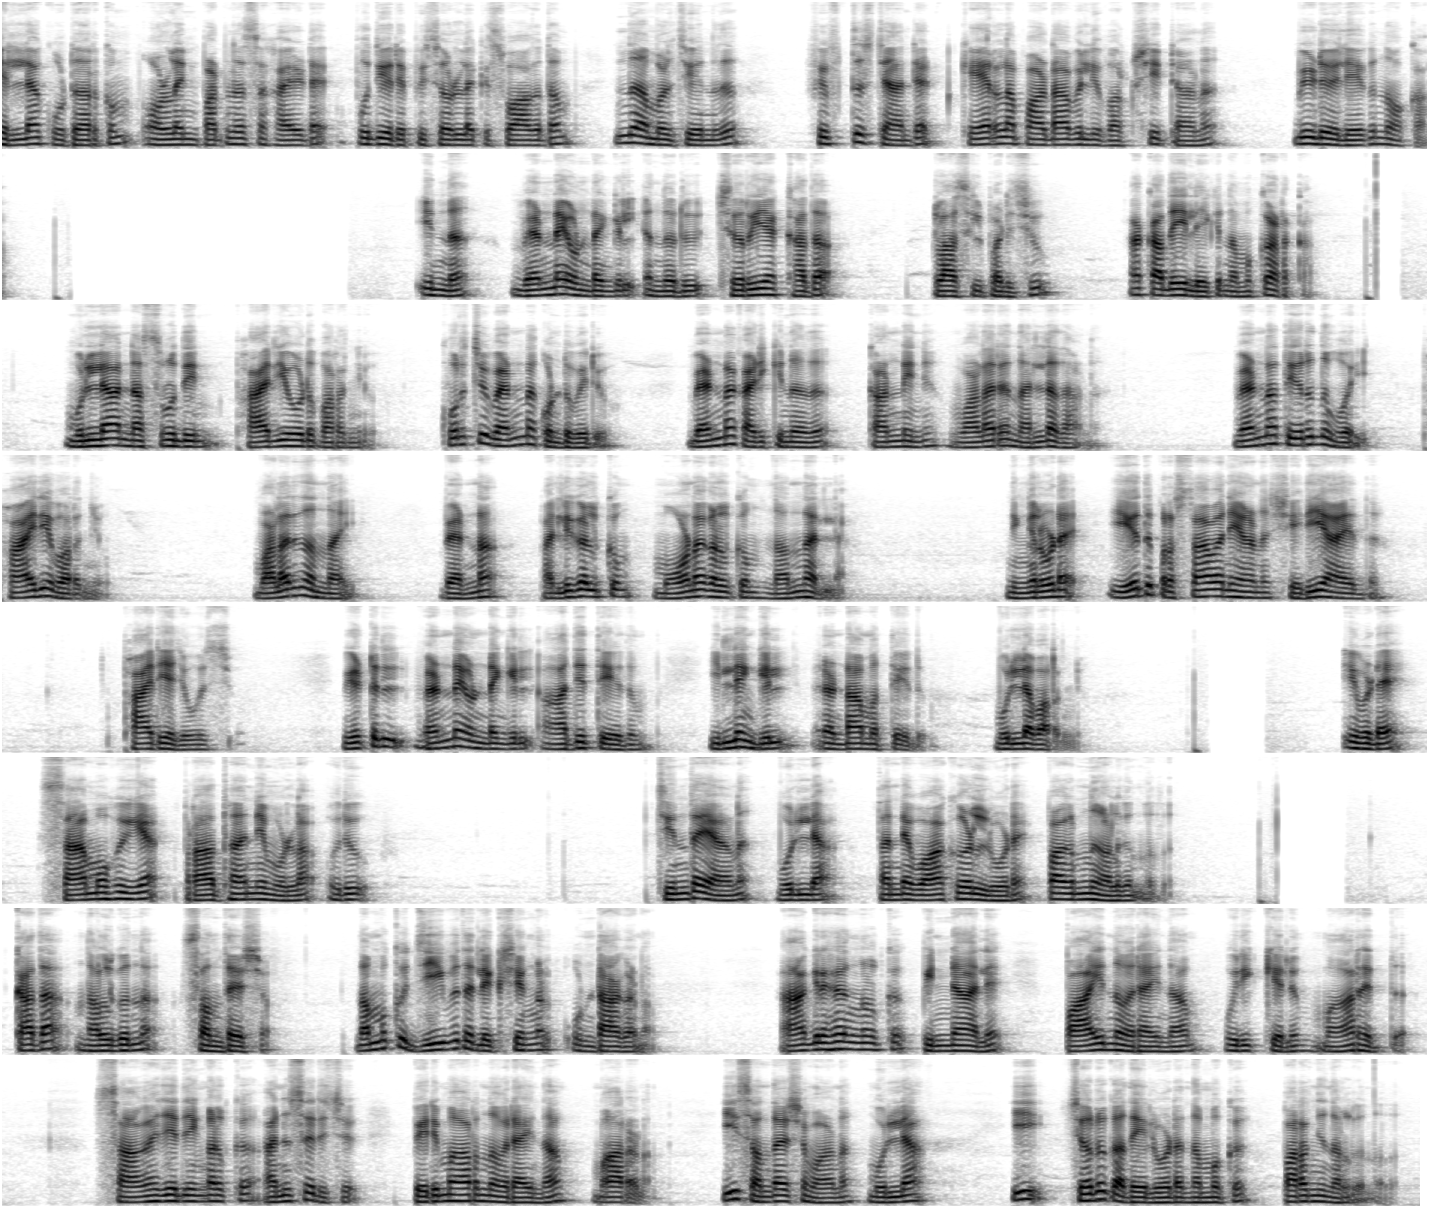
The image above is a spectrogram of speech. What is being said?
എല്ലാ കൂട്ടുകാർക്കും ഓൺലൈൻ പഠന സഹായിയുടെ പുതിയൊരു എപ്പിസോഡിലേക്ക് സ്വാഗതം. ഇന്ന് നമ്മൾ ചെയ്യുന്നത് ഫിഫ്ത്ത് സ്റ്റാൻഡേർഡ് കേരള പാഠാവലി വർക്ക്ഷീറ്റാണ്. വീഡിയോയിലേക്ക് നോക്കാം. ഇന്ന് വെണ്ണയുണ്ടെങ്കിൽ എന്നൊരു ചെറിയ കഥ ക്ലാസ്സിൽ പഠിച്ചു. ആ കഥയിലേക്ക് നമുക്ക് കടക്കാം. മുല്ല നസ്രുദ്ദീൻ ഭാര്യയോട് പറഞ്ഞു കുറച്ച് വെണ്ണ കൊണ്ടുവരൂ. വെണ്ണ കഴിക്കുന്നത് കണ്ണിന് വളരെ നല്ലതാണ്. വെണ്ണ തീർന്നുപോയി. ഭാര്യ പറഞ്ഞു വളരെ നന്നായി. വെണ്ണ പല്ലുകൾക്കും മോണകൾക്കും നന്നല്ല. നിങ്ങളുടെ ഏത് പ്രസ്താവനയാണ് ശരിയായത്? ഭാര്യ ചോദിച്ചു. വീട്ടിൽ വെണ്ണയുണ്ടെങ്കിൽ ആദ്യത്തേതും ഇല്ലെങ്കിൽ രണ്ടാമത്തേതും മുല്ല പറഞ്ഞു. ഇവിടെ സാമൂഹിക പ്രാധാന്യമുള്ള ഒരു ചിന്തയാണ് മുല്ല തന്റെ വാക്കുകളിലൂടെ പകർന്നു നൽകുന്നത്. കഥ നൽകുന്ന സന്ദേശം. നമുക്ക് ജീവിത ലക്ഷ്യങ്ങൾ ഉണ്ടാകണം. ആഗ്രഹങ്ങൾക്ക് പിന്നാലെ പായുന്നവരായി നാം ഒരിക്കലും മാറരുത്. സാഹചര്യങ്ങൾക്ക് അനുസരിച്ച് പെരുമാറുന്നവരായി നാം മാറണം. ഈ സന്ദേശമാണ് മുല്ല ഈ ചെറുകഥയിലൂടെ നമുക്ക് പറഞ്ഞു നൽകുന്നത്.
